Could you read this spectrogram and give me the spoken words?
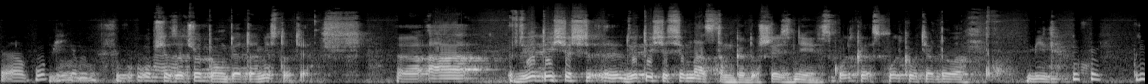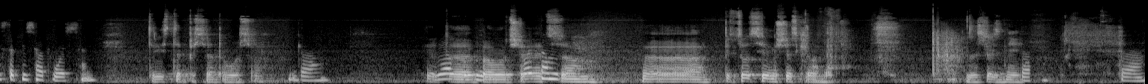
э, в общем. Ну, общий зачет, по-моему, пятое место у тебя. Э, а в 2000, 2017 году, 6 дней, сколько, сколько у тебя было миль? 358. 358. Да. Это Я получается этом... 576 э, километров за 6 дней. Да. да.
